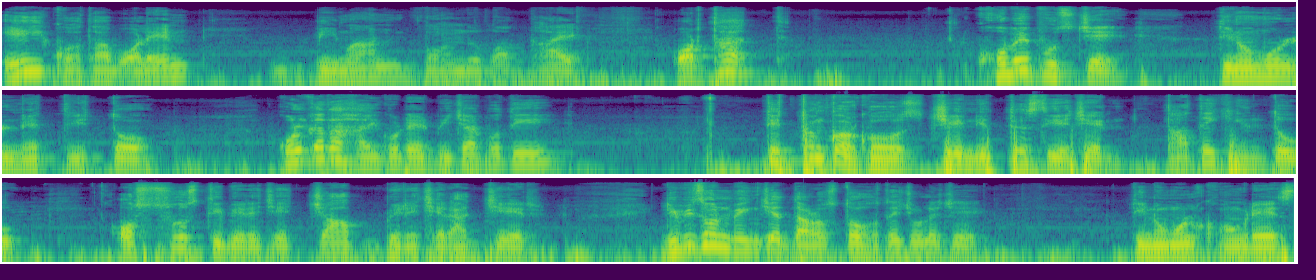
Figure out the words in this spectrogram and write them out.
এই কথা বলেন বিমান বন্দ্যোপাধ্যায়। অর্থাৎ ক্ষোভে পুষছে তৃণমূল নেতৃত্ব। কলকাতা হাইকোর্টের বিচারপতি তীর্থঙ্কর ঘোষ যে নির্দেশ দিয়েছেন, তাতে কিন্তু অস্বস্তি বেড়েছে, চাপ বেড়েছে রাজ্যের। ডিভিশন বেঞ্চের দ্বারস্থ হতে চলেছে তৃণমূল কংগ্রেস।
